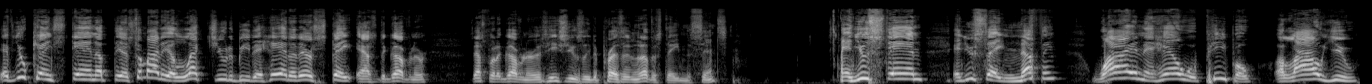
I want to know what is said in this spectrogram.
If you can't stand up there, somebody elects you to be the head of their state as the governor. That's what a governor is. He's usually the president of the state in a sense. And you stand and you say nothing. Why in the hell will people allow you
